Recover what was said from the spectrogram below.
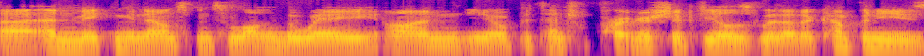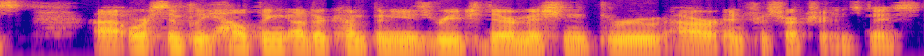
uh, and making announcements along the way on you know potential partnership deals with other companies uh, or simply helping other companies reach their mission through our infrastructure in space.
